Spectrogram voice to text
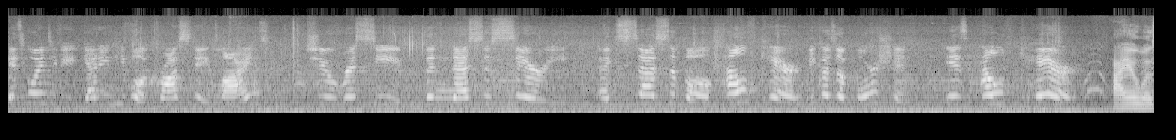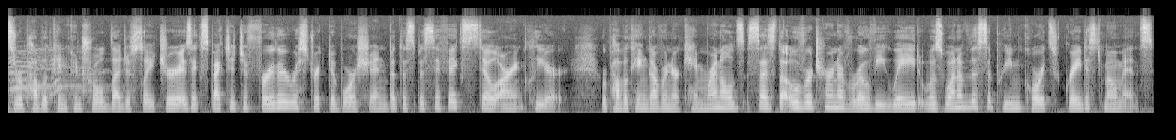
it's going to be getting people across state lines to receive the necessary, accessible health care because abortion is health. Iowa's Republican controlled legislature is expected to further restrict abortion, but the specifics still aren't clear. Republican Governor Kim Reynolds says the overturn of Roe v. Wade was one of the Supreme Court's greatest moments.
